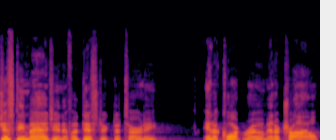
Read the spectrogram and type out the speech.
Just imagine if a district attorney in a courtroom, in a trial,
